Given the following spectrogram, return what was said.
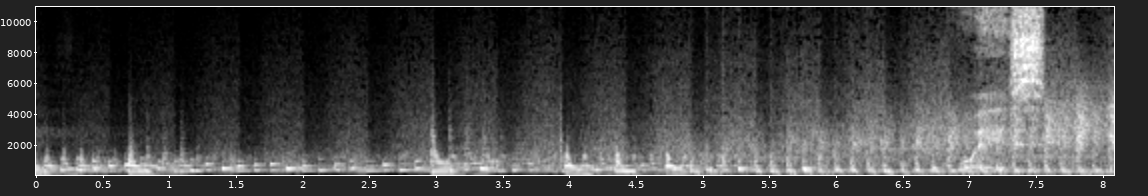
What is?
